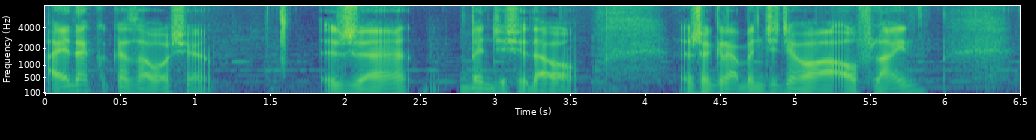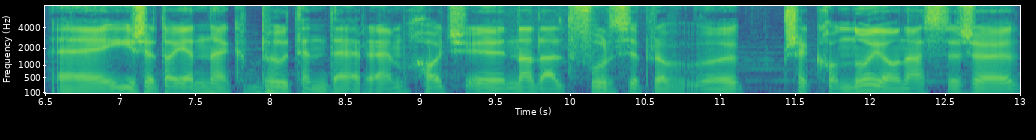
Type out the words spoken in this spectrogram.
A jednak okazało się, że będzie się dało, że gra będzie działała offline e, i że to jednak był ten DRM, choć e, nadal twórcy e, przekonują nas, że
